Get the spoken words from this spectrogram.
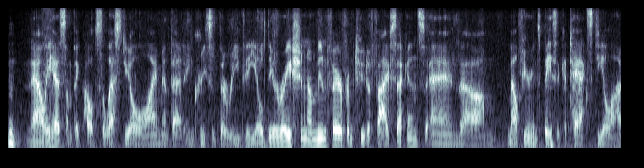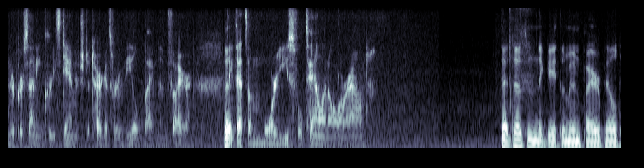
now he has something called Celestial Alignment that increases the reveal duration on Moonfire from two to five seconds, and um, Malfurion's basic attacks deal 100% increased damage to targets revealed by Moonfire. I think that's a more useful talent all around. That doesn't negate the Moonfire build.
